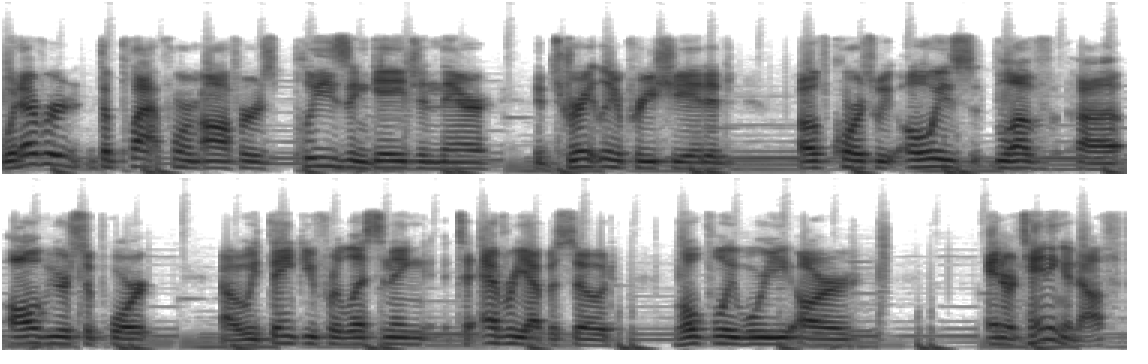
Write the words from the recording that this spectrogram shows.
Whatever the platform offers, please engage in there. It's greatly appreciated. Of course, we always love uh, all of your support. Uh, we thank you for listening to every episode. Hopefully, we are entertaining enough.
